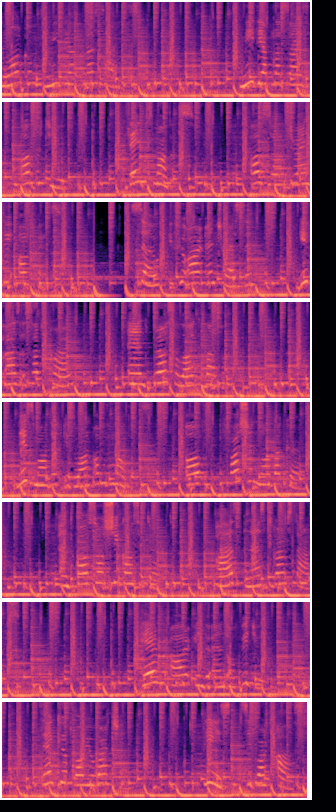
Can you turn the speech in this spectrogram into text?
and welcome to Media Plus Size. Media Plus Size offers to you famous models, also trendy outfits. So, if you are interested, give us a subscribe and press the like button. This model is one of the models of Fashion Nova Curve and also she considered as an Instagram stars. Here we are in the end of video. Thank you for your watching. Please support us.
